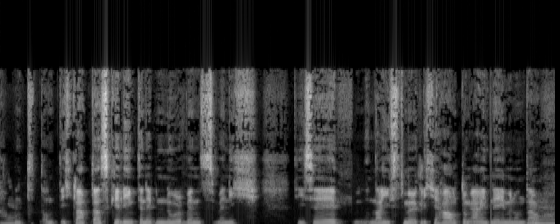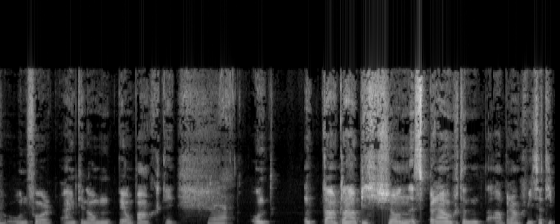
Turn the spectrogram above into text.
Ja. Und, und ich glaube, das gelingt dann eben nur, wenn's, wenn ich diese naivst mögliche Haltung einnehmen und auch mhm. unvoreingenommen beobachte. Ja. Und, und da glaube ich schon, es braucht dann aber auch wieder die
